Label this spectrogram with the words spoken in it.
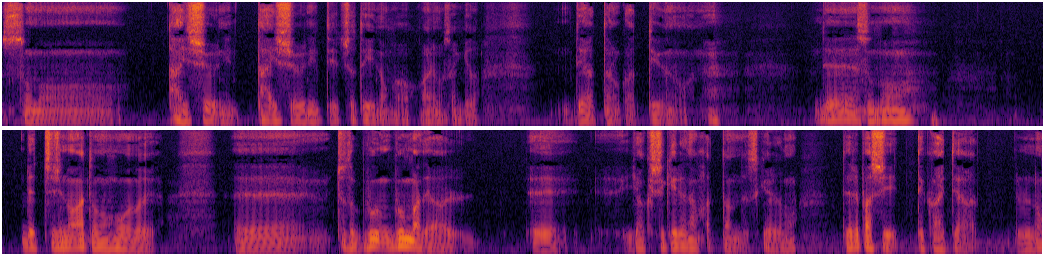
その大衆に大衆にって言っちゃっていいのか分かりませんけど出会ったのかっていうのがね。でそのレッチリの後の方で、えー、ちょっと文文までは、えー、訳しきれなかったんですけれどもテレパシーって書いてあるの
